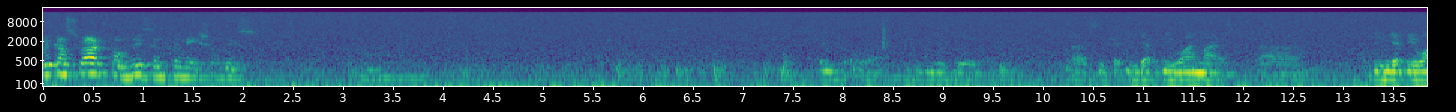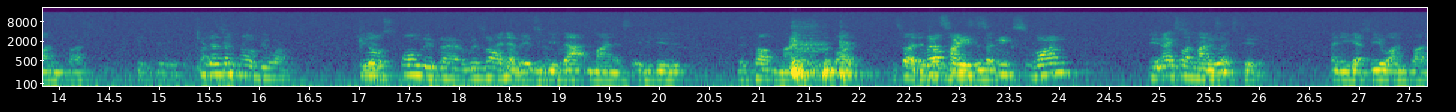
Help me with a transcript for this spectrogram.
reconstruct from this information one minus, uh, you can get B1 plus b three. He doesn't know B1. He knows only the result. I know, but if you do that minus, if you do the top minus the bottom, sorry, the Let's top say minus the middle. x1. Do x1 minus x2, and you get b1 plus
